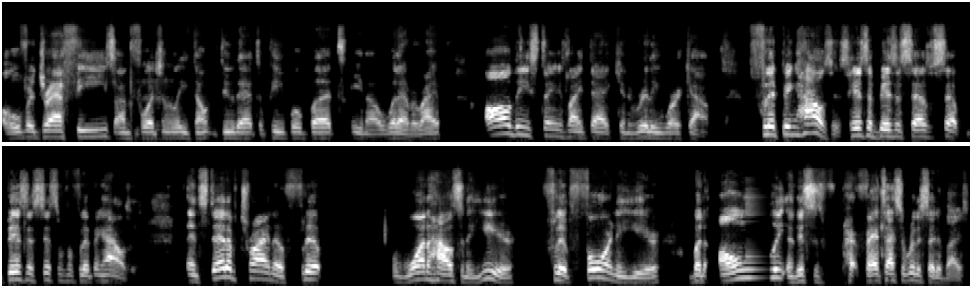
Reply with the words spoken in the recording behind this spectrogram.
overdraft fees. Mm-hmm. Unfortunately, don't do that to people, but you know, whatever, right? All these things like that can really work out. Flipping houses. Here's a business business system for flipping houses. Instead of trying to flip one house in a year, flip four in a year, but only, and this is fantastic real estate advice,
